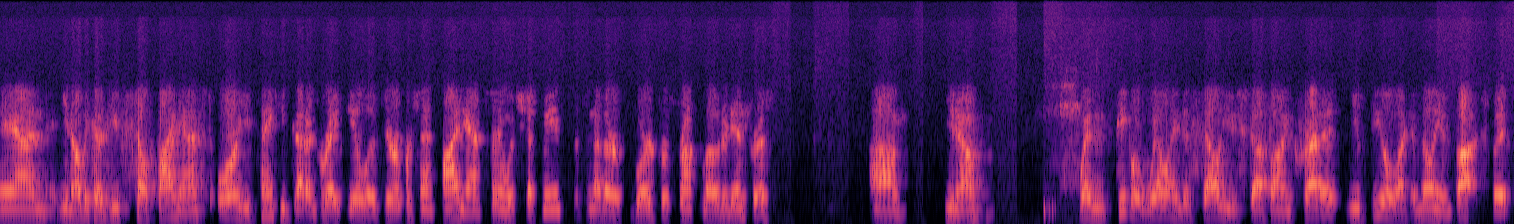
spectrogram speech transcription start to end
And, you know, because you've self-financed or you think you've got a great deal of 0% financing, which just means it's another word for front-loaded interest. Um, you know, when people are willing to sell you stuff on credit, you feel like a million bucks, but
